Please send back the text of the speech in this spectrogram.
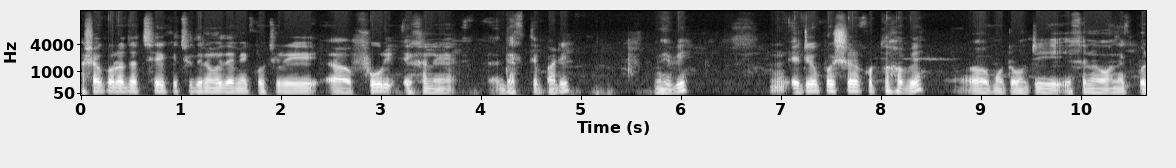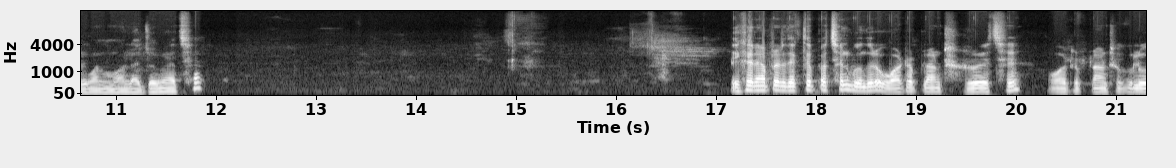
আশা করা যাচ্ছে কিছুদিনের মধ্যে আমি কচুরি ফুল এখানে দেখতে পারি, মেবি। এটিও পরিষ্কার করতে হবে। মোটামুটি এখানেও অনেক পরিমাণ ময়লা জমে আছে। এখানে আপনারা দেখতে পাচ্ছেন বন্ধুরা ওয়াটার প্লান্ট রয়েছে। ওয়াটার প্লান্টগুলো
